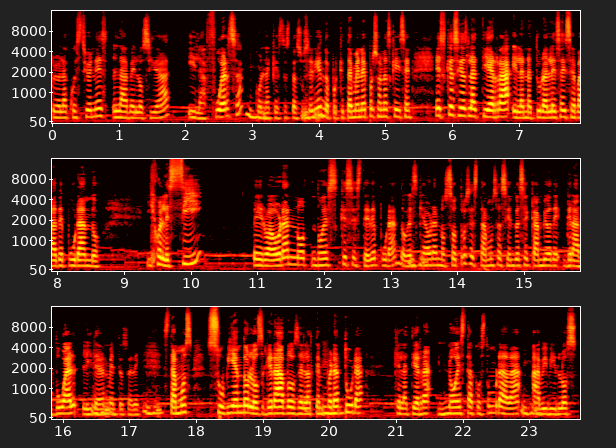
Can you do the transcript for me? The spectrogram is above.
Pero la cuestión es la velocidad y la fuerza con la que esto está sucediendo. Porque también hay personas que dicen, es que así es la tierra y la naturaleza y se va depurando. Híjole, sí, pero ahora no, no es que se esté depurando, es que ahora nosotros estamos haciendo ese cambio de gradual, literalmente, o sea, de estamos subiendo los grados de la temperatura que la Tierra no está acostumbrada a vivirlos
